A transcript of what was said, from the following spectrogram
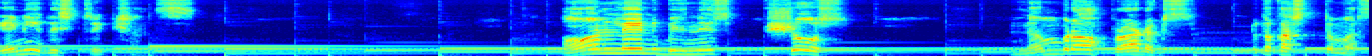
any restrictions. Online business shows number of products to the customers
